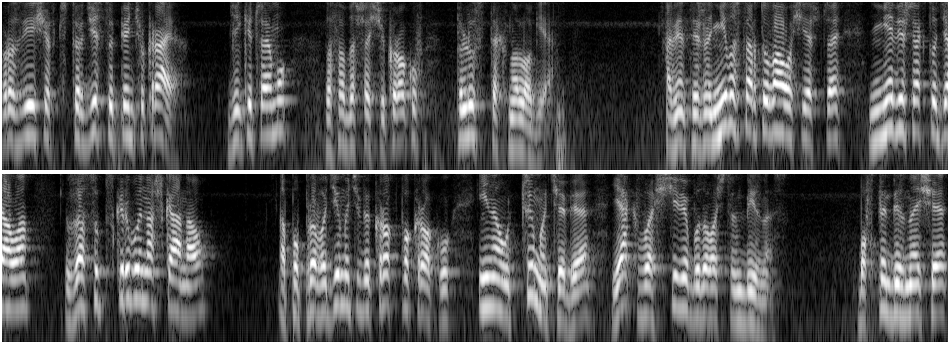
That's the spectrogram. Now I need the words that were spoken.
rozwija się w 45 krajach. Dzięki czemu? Zasada 6 kroków plus technologia. A więc jeżeli nie wystartowałeś jeszcze, nie wiesz jak to działa, zasubskrybuj nasz kanał, a poprowadzimy Ciebie krok po kroku i nauczymy Ciebie, jak właściwie budować ten biznes. Bo w tym biznesie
